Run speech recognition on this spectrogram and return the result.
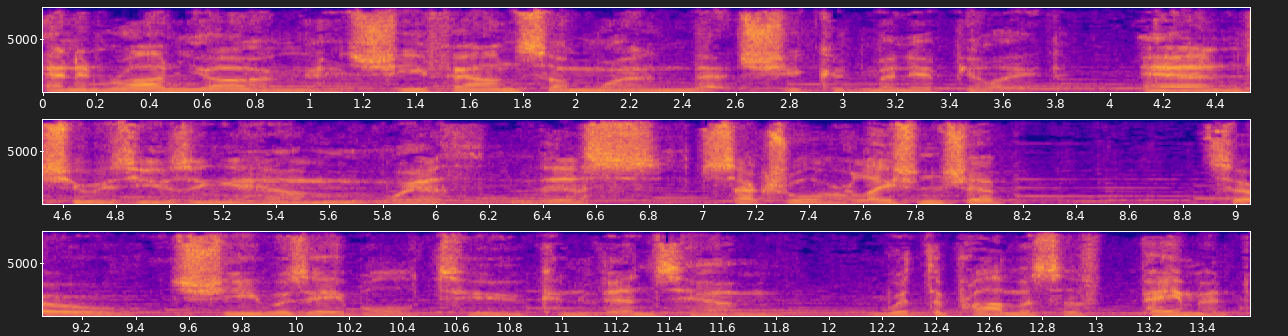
And in Ron Young, she found someone that she could manipulate. And she was using him with this sexual relationship. So she was able to convince him with the promise of payment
